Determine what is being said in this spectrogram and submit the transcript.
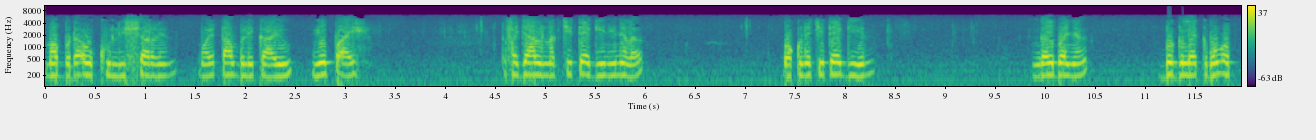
mabda'u kulli sharrin mooy tàmbalikaayu wépp ay. Dafa jàll nag ci teggiin yi ne la bokk na ci teggiin ngay bañ a bëgg lekk ba mu ëpp.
